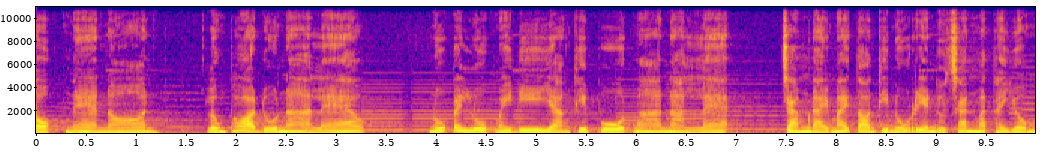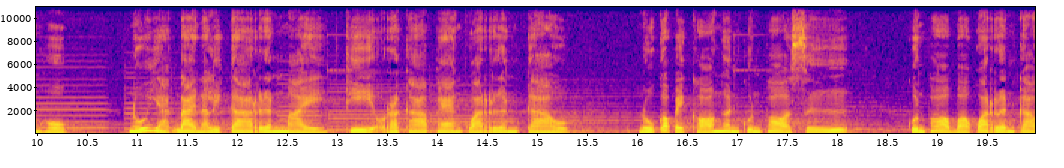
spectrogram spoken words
ตกแน่นอน หลวงพ่อดูหน้าแล้ว หนูเป็นลูกไม่ดีอย่างที่พูดมานั่นแหละจำได้ไหมตอนที่หนูเรียนอยู่ชั้นมัธยมหกหนูอยากได้นาฬิกาเรือนใหม่ที่ราคาแพงกว่าเรือนเก่า หนูก็ไปขอเงินคุณพ่อซื้อ คุณพ่อบอกว่าเรือนเก่า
